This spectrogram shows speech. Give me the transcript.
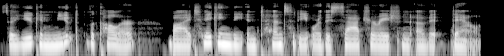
So you can mute the color by taking the intensity or the saturation of it down.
